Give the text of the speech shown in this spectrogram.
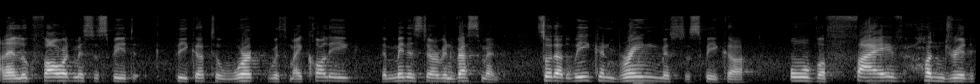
and I look forward, Mr. Speaker, to work with my colleague, the Minister of Investment, so that we can bring, Mr. Speaker, over 500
